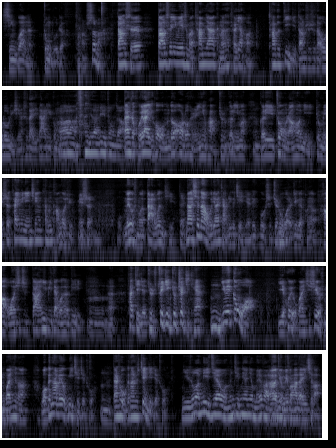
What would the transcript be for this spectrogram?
新冠的中毒者。啊，是吗？当时当时因为什么？他们家可能他条件好，他的弟弟当时是在欧洲旅行，是在意大利中招。啊，在意大利中招。但是回来以后，我们都澳洲很人性化，就是隔离嘛，嗯隔离重，然后你就没事。他因为年轻，他能扛过去，没事，没有什么大的问题。对那现在我就来讲这个姐姐这个故事，就是我的这个朋友。好，我是当然 EB 带过他的弟弟，嗯嗯，他姐姐就是最近就这几天，嗯因为跟我也会有关系，是有什么关系呢？我跟他没有密切接触，嗯，但是我跟他是间接接触，你如果密接，我们今天就没法就没办法在一一起了。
